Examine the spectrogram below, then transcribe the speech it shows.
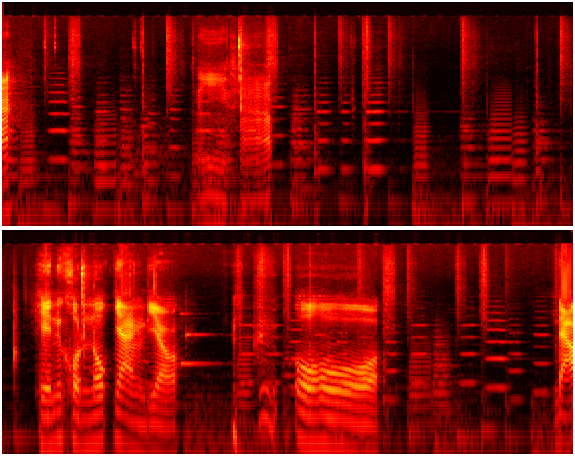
นะ นี่ครับ เห็นขนนกอย่างเดียว โอ้โหเดา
